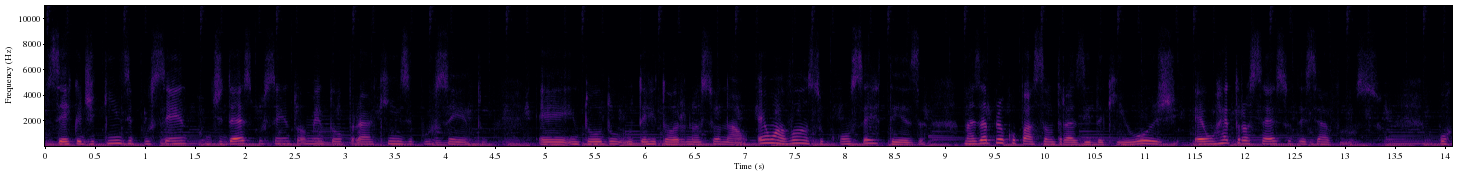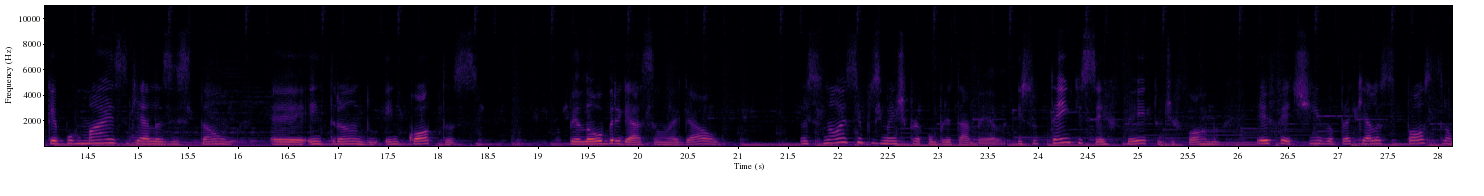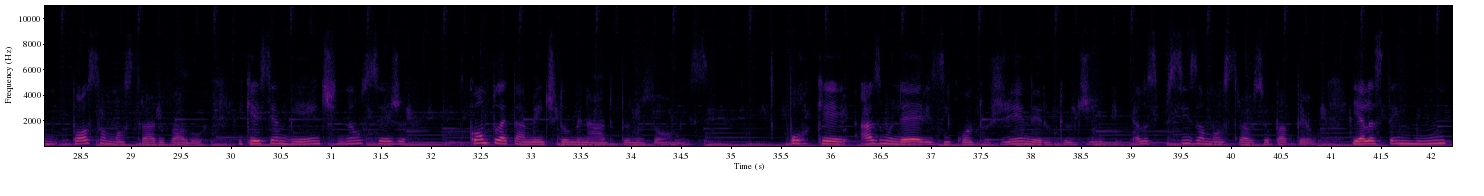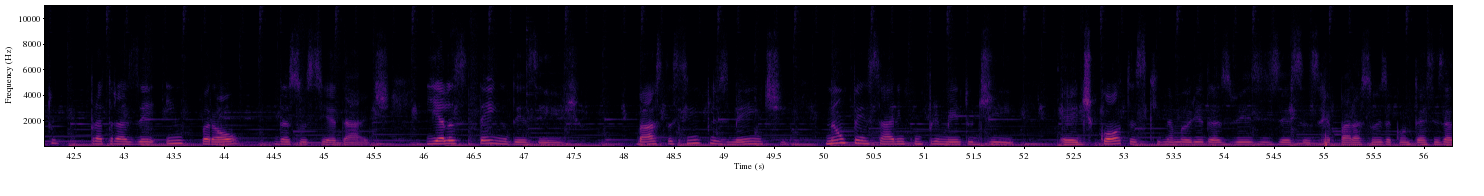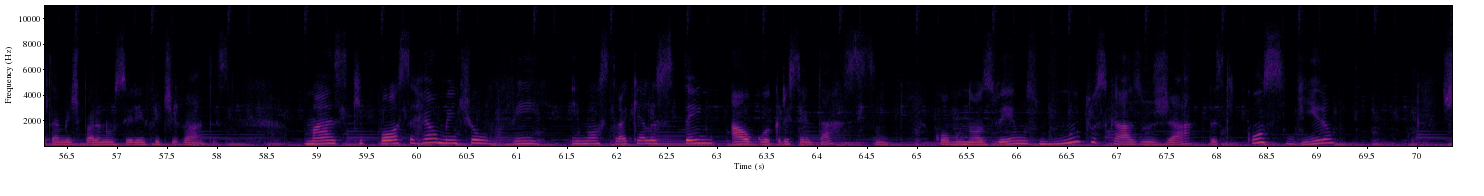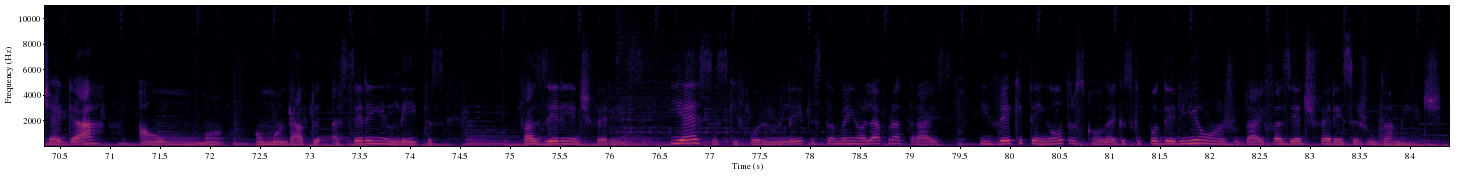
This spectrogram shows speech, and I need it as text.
cerca de 15%, de 10% aumentou para 15% é, em todo o território nacional. É um avanço? Com certeza, mas a preocupação trazida aqui hoje é um retrocesso desse avanço, porque por mais que elas estão é, entrando em cotas pela obrigação legal, isso não é simplesmente para cumprir tabela. Isso tem que ser feito de forma efetiva para que elas possam, possam mostrar o valor e que esse ambiente não seja completamente dominado pelos homens. Porque as mulheres, enquanto gênero, que eu digo, elas precisam mostrar o seu papel e elas têm muito para trazer em prol da sociedade e elas têm o desejo basta simplesmente não pensar em cumprimento de, é, de cotas, que na maioria das vezes essas reparações acontecem exatamente para não serem efetivadas, mas que possa realmente ouvir e mostrar que elas têm algo a acrescentar, sim. Como nós vemos muitos casos já das que conseguiram chegar a, uma, a um mandato, a serem eleitas, fazerem a diferença. E essas que foram eleitas também olhar para trás e ver que tem outras colegas que poderiam ajudar e fazer a diferença juntamente.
